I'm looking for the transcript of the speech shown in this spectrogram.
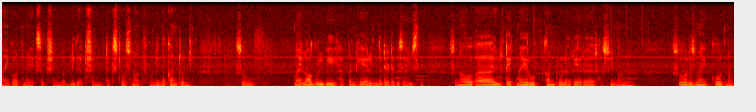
I got my exception. Public action text was not found in the control. So my log will be happen here in the database I will say. So now uh, I'll take my root controller. Error so what is my code now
